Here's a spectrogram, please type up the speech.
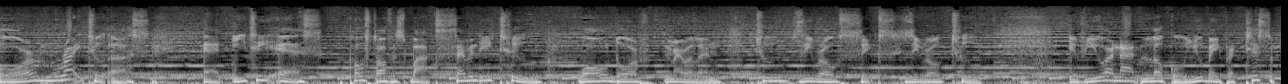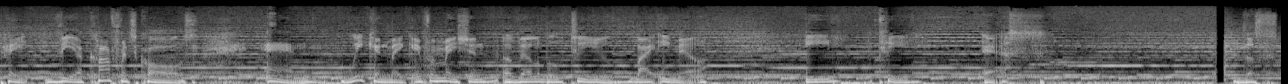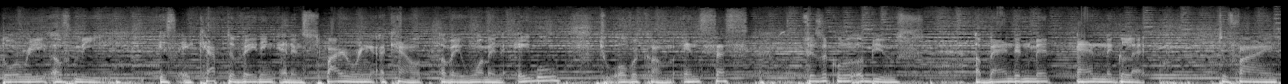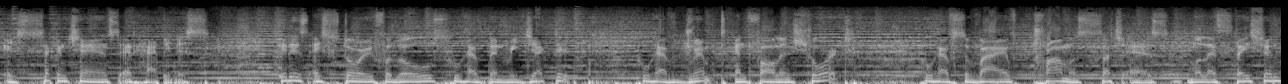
or write to us at ETS Post Office Box 72, Waldorf, Maryland 20602. If you are not local, you may participate via conference calls and we can make information available to you by email. ETS. The Story of Me is a captivating and inspiring account of a woman able to overcome incest, physical abuse, abandonment, and neglect to find a second chance at happiness. It is a story for those who have been rejected, who have dreamt and fallen short, who have survived traumas such as molestation,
